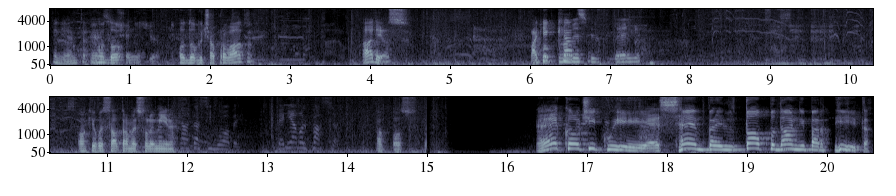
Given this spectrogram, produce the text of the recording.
E niente. Eh, Hot se dog- scendi ci- Hot dog ci ha provato. Adios. Ma che cazzo? sveglia? Anche quest'altro ha messo le mine. A posto. Eccoci qui, è sempre il top danni partita.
